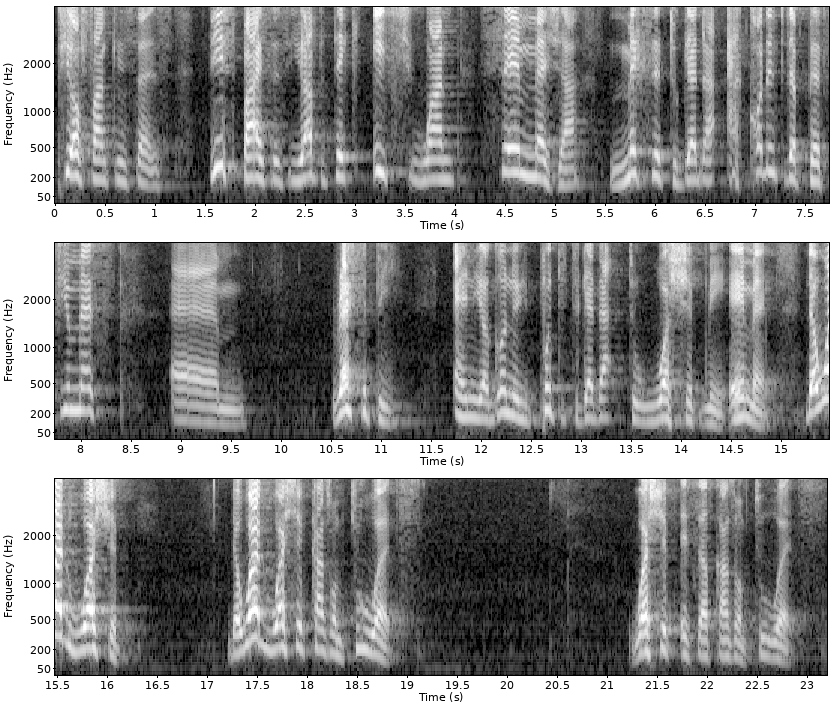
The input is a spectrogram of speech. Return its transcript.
pure frankincense. These spices, you have to take each one, same measure, mix it together according to the perfumer's um, recipe, and you're going to put it together to worship me. Amen. The word worship the word worship comes from two words. Worship itself comes from two words,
